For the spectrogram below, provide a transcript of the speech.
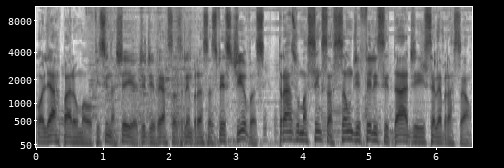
Olhar para uma oficina cheia de diversas lembranças festivas traz uma sensação de felicidade e celebração.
